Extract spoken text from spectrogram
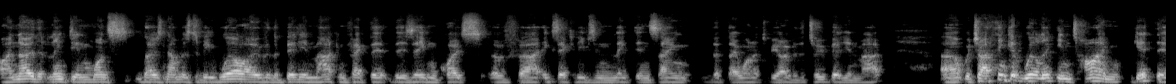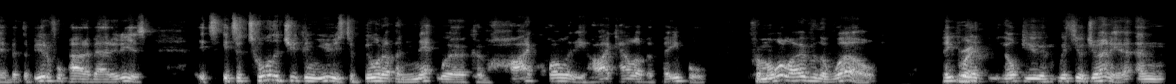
I, know that LinkedIn wants those numbers to be well over the billion mark. In fact, there, there's even quotes of uh, executives in LinkedIn saying that they want it to be over the 2 billion mark, uh, which I think it will in time get there. But the beautiful part about it is it's, it's a tool that you can use to build up a network of high quality, high caliber people from all over the world people right. that help you with your journey. And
